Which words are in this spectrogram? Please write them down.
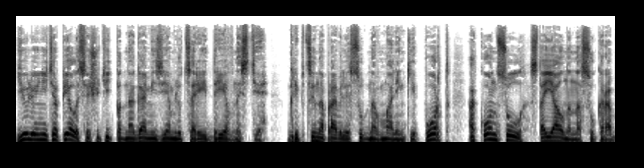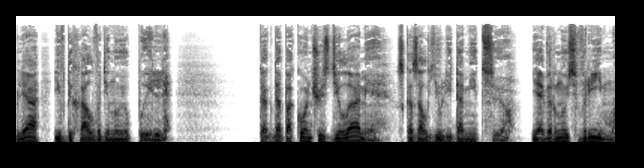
Юлию не терпелось ощутить под ногами землю царей древности. Гребцы направили судно в маленький порт, а консул стоял на носу корабля и вдыхал водяную пыль. «Когда покончу с делами», — сказал Юлий Домицию, — «я вернусь в Рим,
